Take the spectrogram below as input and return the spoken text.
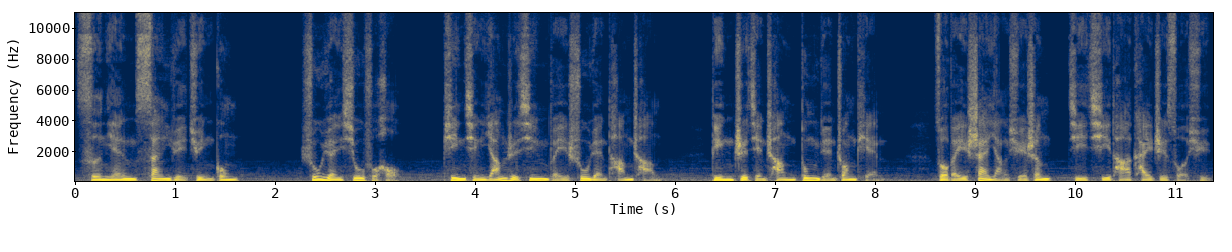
此年三月竣工，书院修复后，聘请杨日新为书院堂长，并置建昌东园庄田，作为赡养学生及其他开支所需。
